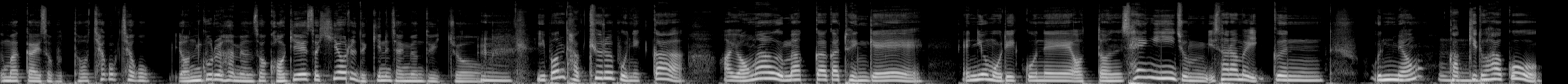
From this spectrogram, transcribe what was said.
음악가에서부터 차곡차곡 연구를 하면서 거기에서 희열을 느끼는 장면도 있죠. 음, 이번 다큐를 보니까 아, 영화 음악가가 된 게 엔니오 모리꼬네의 어떤 생이 좀 이 사람을 이끈 운명 음. 같기도 하고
